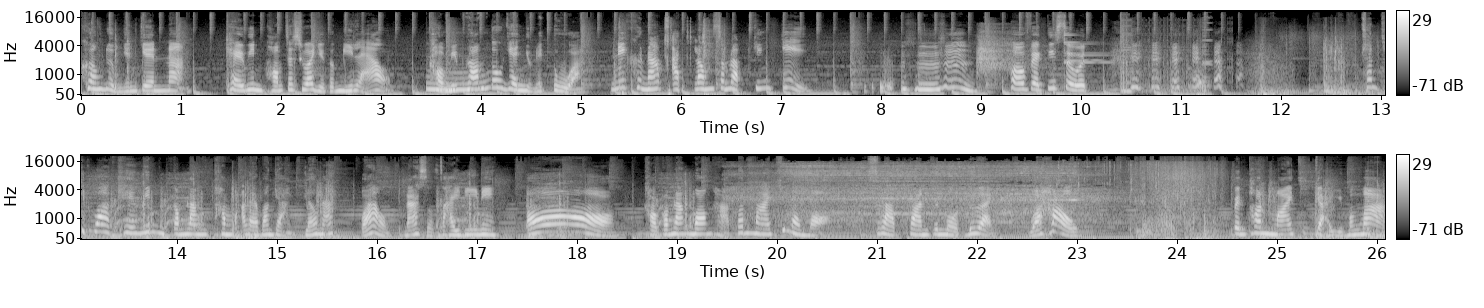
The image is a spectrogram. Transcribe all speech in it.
เครื่องดื่มเย็นๆน่ะ เควินพร้อมจะช่วยอยู่ตรงนี้แล้ว เขามีพร้อมตู้เย็นอยู่ในตัว นี่คือน้ำอัดลมสำหรับกิงกี้เพอร์เฟกที่สุด ฉันคิดว่าเควินกำลังทำอะไรบางอย่างอีกแล้วนะ ว้าว น่าสนใจดีนี่อ๋อเขากำลังมองหาต้นไม้ที่เหมาะๆสลับฟันเป็นโหมดเลื่อย ว้าว เป็นท่อนไม้ที่ใหญ่มาก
